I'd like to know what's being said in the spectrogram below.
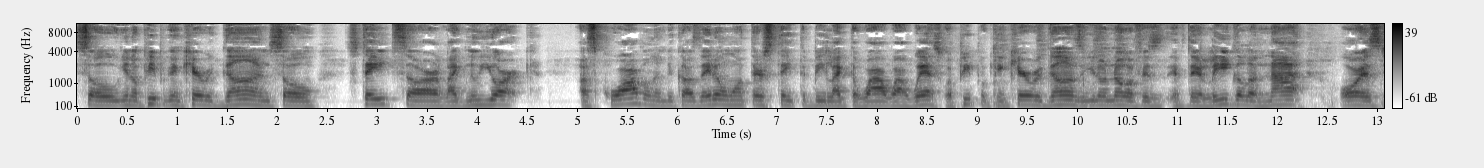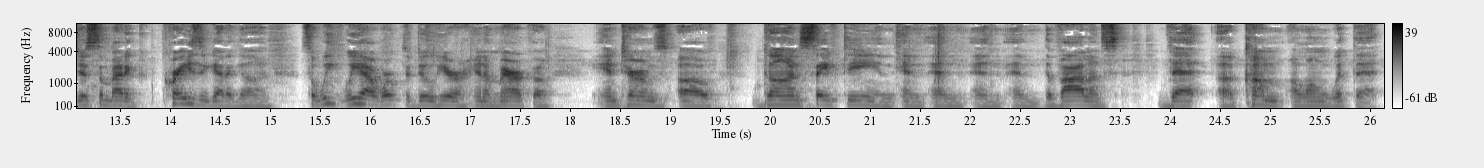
so you know people can carry guns. So states are like New York are squabbling because they don't want their state to be like the Wild Wild West, where people can carry guns and you don't know if it's if they're legal or not, or it's just somebody crazy got a gun. So we we have work to do here in America in terms of gun safety and and and and and the violence that uh, come along with that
